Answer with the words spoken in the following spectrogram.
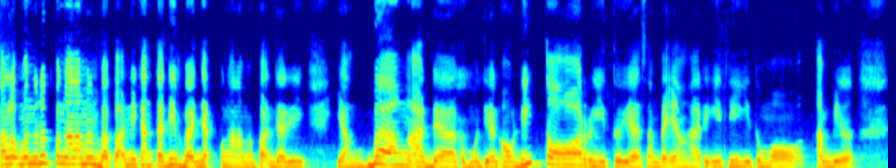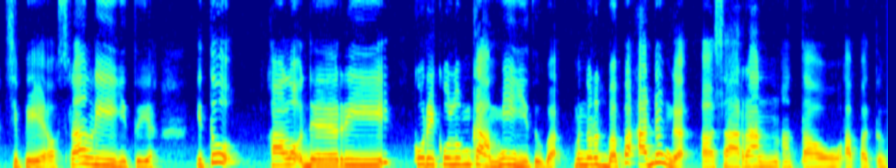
Kalau menurut pengalaman Bapak ini kan tadi banyak pengalaman Bapak dari yang bank, ada kemudian auditor gitu ya, sampai yang hari ini gitu mau ambil CPA Australia gitu ya. Itu kalau dari kurikulum kami gitu Pak, menurut Bapak ada nggak uh, saran atau apa tuh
